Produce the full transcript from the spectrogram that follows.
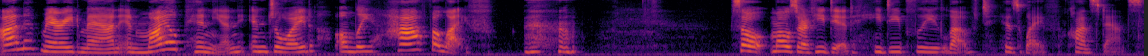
unmarried man, in my opinion, enjoyed only half a life. so, Mozart, he did. He deeply loved his wife, Constance,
